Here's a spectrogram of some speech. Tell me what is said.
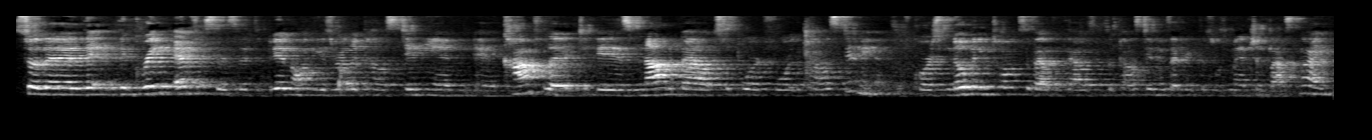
So the, the, the, great emphasis that's been on the Israeli-Palestinian uh, conflict is not about support for the Palestinians. Of course, nobody talks about the thousands of Palestinians, I think this was mentioned last night,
